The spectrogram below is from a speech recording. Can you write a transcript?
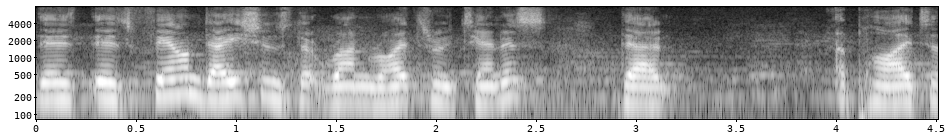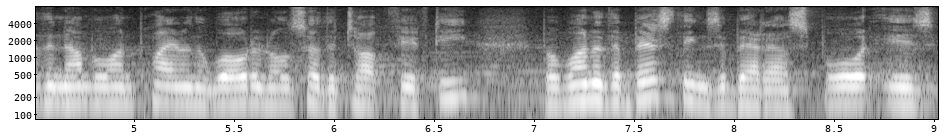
there's, there's foundations that run right through tennis that apply to the number one player in the world and also the top 50. But one of the best things about our sport is,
